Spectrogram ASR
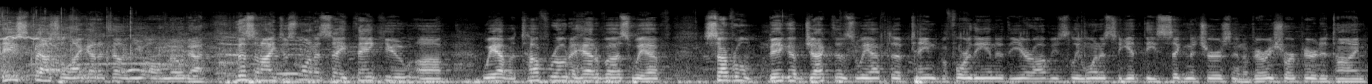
He's special, I gotta tell you, you all know that. Listen, I just want to say thank you. Uh, we have a tough road ahead of us. We have several big objectives we have to obtain before the end of the year. Obviously, one is to get these signatures in a very short period of time,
